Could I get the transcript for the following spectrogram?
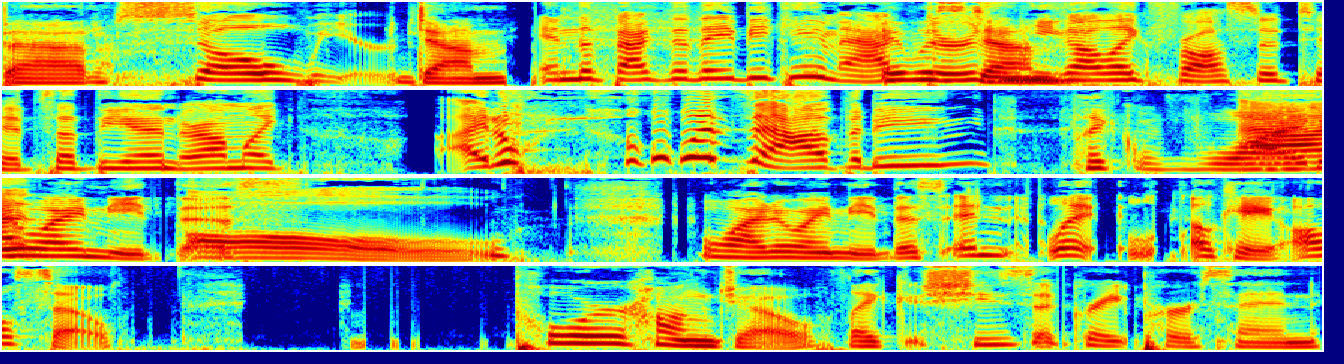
bad so weird. dumb And the fact that they became was actors and he got like frosted tips at the end, or I'm like, I don't know what's happening. like why At do I need this Oh, why do I need this? And like, okay, also, poor Hongjo. Like, she's a great person.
